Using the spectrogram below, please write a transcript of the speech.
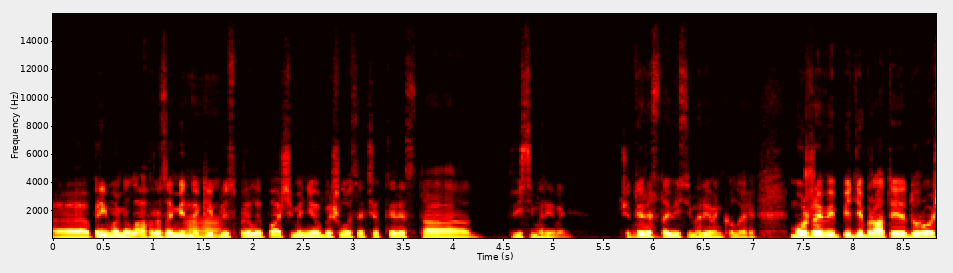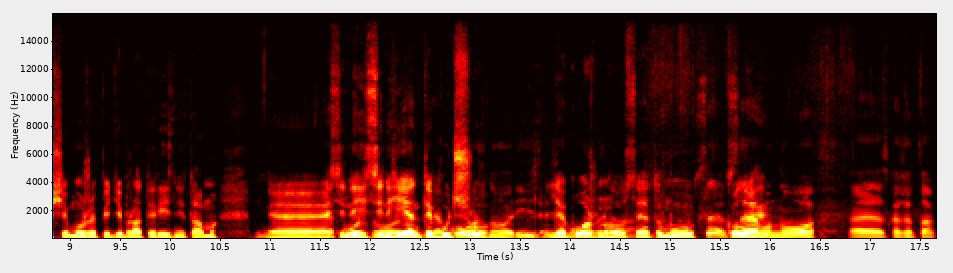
е, Prima Milagro замінник Ага. плюс прилипач. Мені обійшлося 408 гривень. 408 гривень, колеги. Може підібрати дорожче, може підібрати різні там е, сін- сінгенти, для будь-що. кожного різні Для кожного да. все. Тому Все, колеги. все воно, е, скажімо так,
